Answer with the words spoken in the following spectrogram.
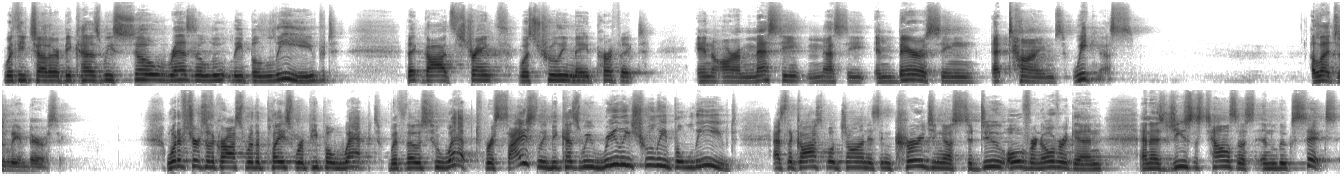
with each other because we so resolutely believed that God's strength was truly made perfect in our messy, messy, embarrassing, at times, weakness. Allegedly embarrassing. What if Church of the Cross were the place where people wept with those who wept precisely because we really truly believed as the Gospel John is encouraging us to do over and over again, and as Jesus tells us in Luke 6,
